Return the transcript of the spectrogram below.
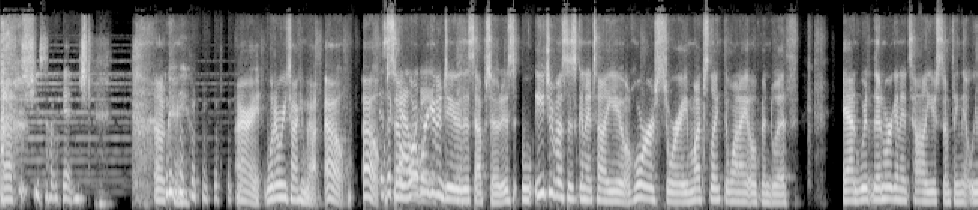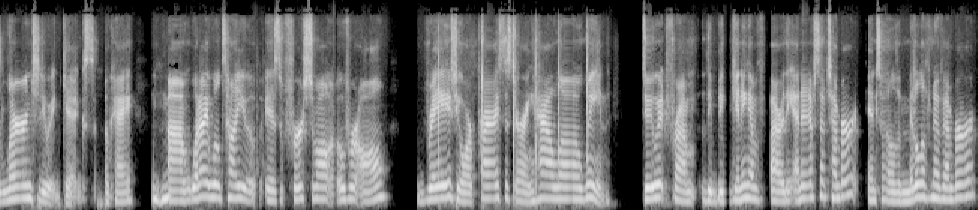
Ugh, she's unhinged. Okay. All right. What are we talking about? Oh, oh. So what we're going to do this episode is each of us is going to tell you a horror story, much like the one I opened with, and we're, then we're going to tell you something that we learned to do at gigs. Okay. Mhm. Um, what I will tell you is, first of all, overall, raise your prices during Halloween. Do it from the beginning of or the end of September until the middle of November.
